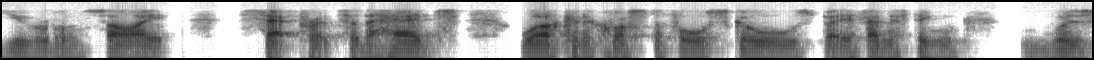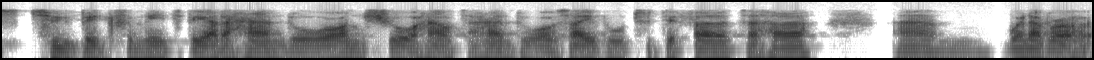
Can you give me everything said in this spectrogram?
you were on site separate to the head working across the four schools but if anything was too big for me to be able to handle or unsure how to handle i was able to defer to her um, whenever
